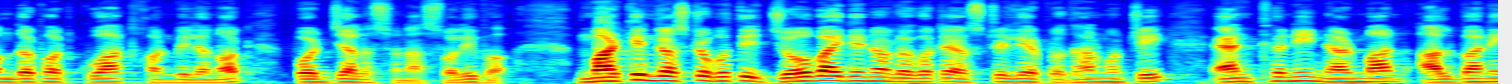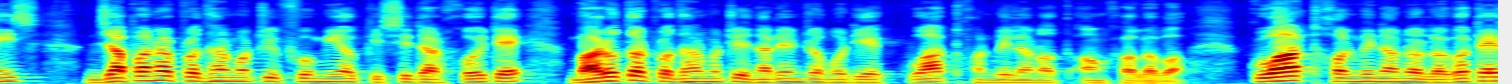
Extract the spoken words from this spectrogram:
সন্দৰ্ভত কোৱাড সন্মিলনত পৰ্যালোচনা চলিব। মাৰ্কিন ৰাষ্ট্ৰপতি জো বাইডেনৰ লগতে অষ্ট্ৰেলিয়াৰ প্ৰধানমন্ত্ৰী এন্থনী নাৰ্মান আলবানিজ জাপানৰ প্ৰধানমন্ত্ৰী ফুমিঅ কিছিডাৰ সৈতে ভাৰতৰ প্ৰধানমন্ত্ৰী নৰেন্দ্ৰ মোদীয়ে কোৱাড সন্মিলনত অংশ ল'ব। কোৱাড সন্মিলনৰ লগতে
